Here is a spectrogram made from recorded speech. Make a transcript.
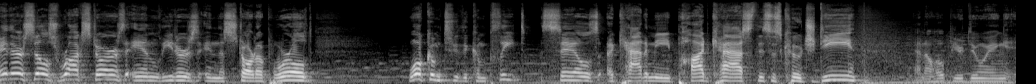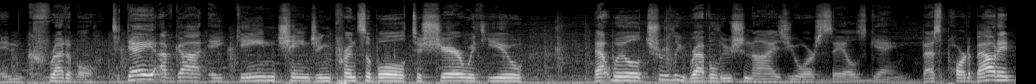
Hey there, sales rock stars and leaders in the startup world. Welcome to the Complete Sales Academy podcast. This is Coach D, and I hope you're doing incredible. Today, I've got a game changing principle to share with you that will truly revolutionize your sales game. Best part about it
